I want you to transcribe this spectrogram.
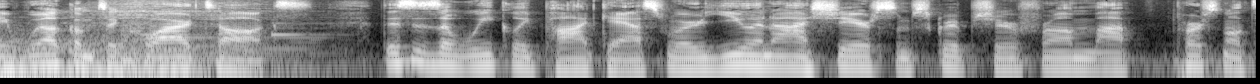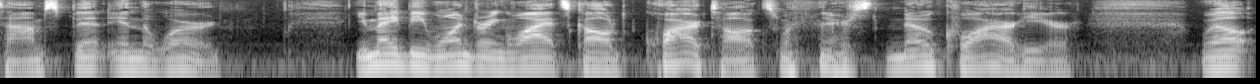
Hey, welcome to Choir Talks. This is a weekly podcast where you and I share some scripture from my personal time spent in the Word. You may be wondering why it's called Choir Talks when there's no choir here. Well,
